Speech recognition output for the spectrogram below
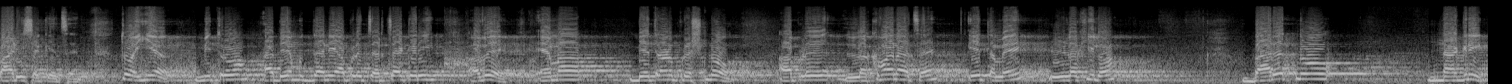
પાડી શકે છે. તો અહીંયા મિત્રો આ બે મુદ્દાની આપણે ચર્ચા કરી. હવે એમાં બે ત્રણ પ્રશ્નો આપણે લખવાના છે. એ તમે લખી લો. ભારતનો નાગરિક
